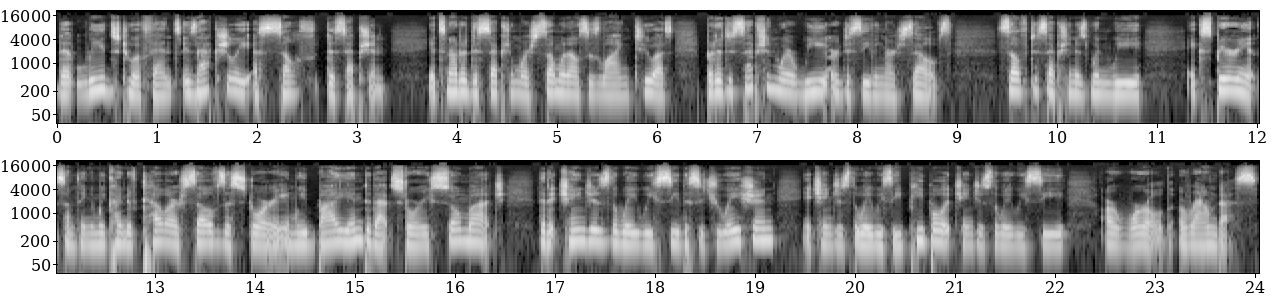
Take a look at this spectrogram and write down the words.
that leads to offense is actually a self deception. It's not a deception where someone else is lying to us, but a deception where we are deceiving ourselves. Self deception is when we experience something and we kind of tell ourselves a story and we buy into that story so much that it changes the way we see the situation, it changes the way we see people, it changes the way we see our world around us.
